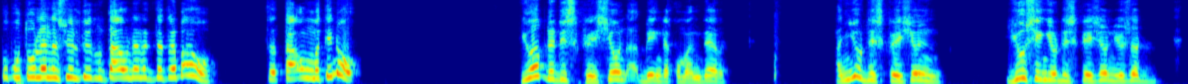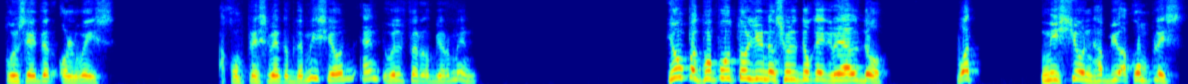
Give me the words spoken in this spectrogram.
puputulan ng sweldo itong tao na nagtatrabaho? Sa taong matino. You have the discretion uh, being the commander. And your discretion, using your discretion, you should consider always accomplishment of the mission and welfare of your men. Yung pagpuputol yun ng sweldo kay Grijaldo, what mission have you accomplished?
